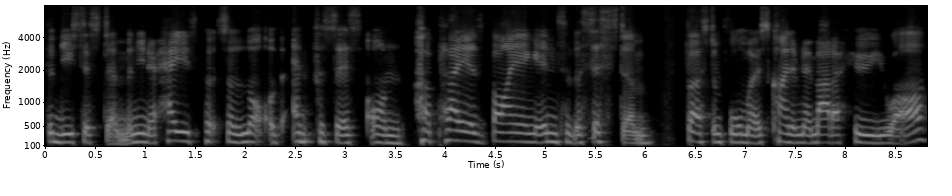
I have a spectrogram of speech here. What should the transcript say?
the new system. And, you know, Hayes puts a lot of emphasis on her players buying into the system first and foremost, kind of no matter who you are.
